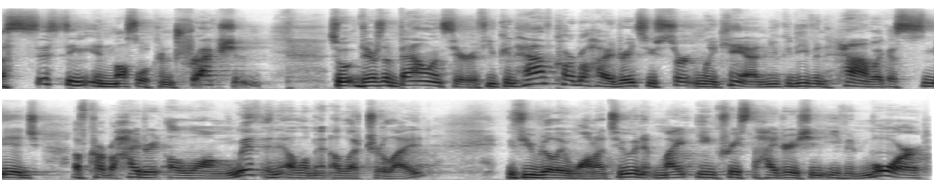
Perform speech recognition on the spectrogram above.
assisting in muscle contraction. So there's a balance here. If you can have carbohydrates, you certainly can. You could even have like a smidge of carbohydrate along with an LMNT electrolyte if you really wanted to, and it might increase the hydration even more.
